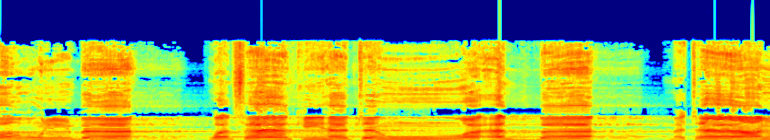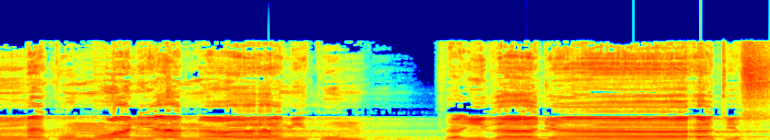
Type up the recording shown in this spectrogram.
غلبا وفاكهة وأبا متاعا لكم ولأنعامكم فإذا جاءت الصاخه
